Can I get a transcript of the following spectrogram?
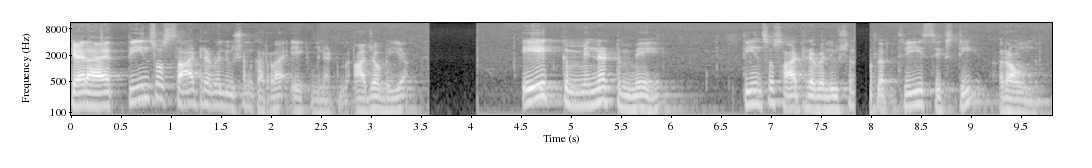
कह रहा है 360 रेवोल्यूशन कर रहा है एक मिनट में आ जाओ भैया एक मिनट में 360 रेवोल्यूशन मतलब 360 राउंड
